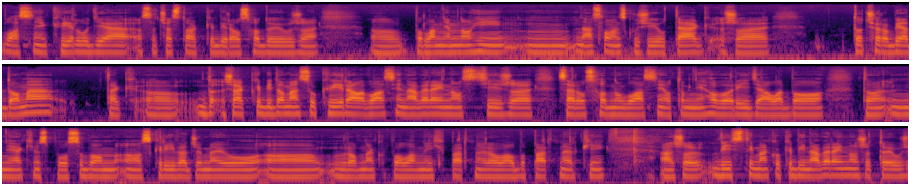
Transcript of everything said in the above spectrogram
vlastne queer ľudia sa často keby rozhodujú, že podľa mňa mnohí mm, na Slovensku žijú tak, že to, čo robia doma, tak že ako keby doma sú queer, ale vlastne na verejnosti, že sa rozhodnú vlastne o tom nehovoriť alebo to nejakým spôsobom skrývať, že majú rovnako pohľavných partnerov alebo partnerky. A že vy s tým ako keby na verejnosť, že to je už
